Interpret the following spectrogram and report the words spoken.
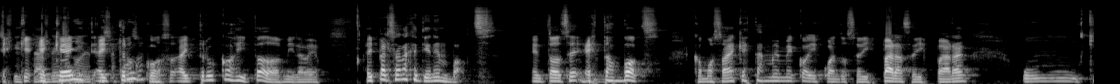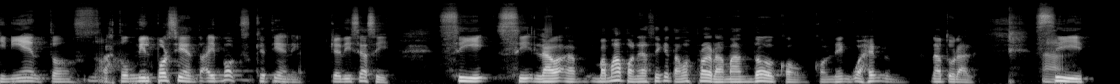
Es que, es que, hay, trucos, hay trucos y todo. Mira, veo. Hay personas que tienen bots. Entonces, estos bots, como saben que estas meme coins cuando se disparan, se disparan un 500, hasta un 1000%. Hay box que tienen, que dice así. Si, si la, vamos a poner así que estamos programando con, con lenguaje natural. Ah. Si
